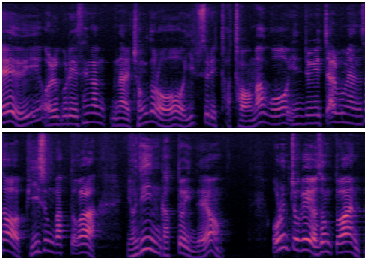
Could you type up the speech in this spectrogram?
때의 얼굴이 생각날 정도로 입술이 도톰하고 인중이 짧으면서 비순 각도가 연예인 각도인데요. 오른쪽의 여성 또한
